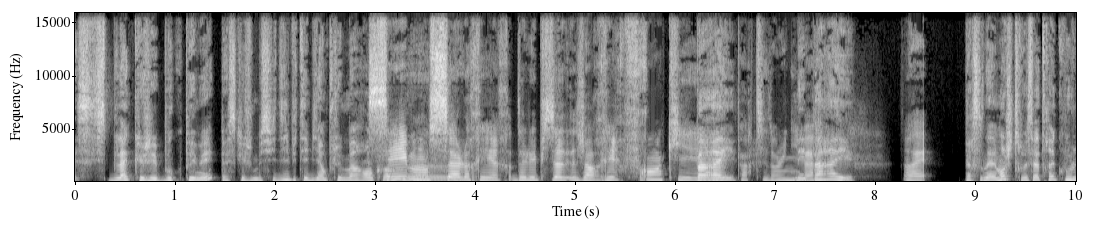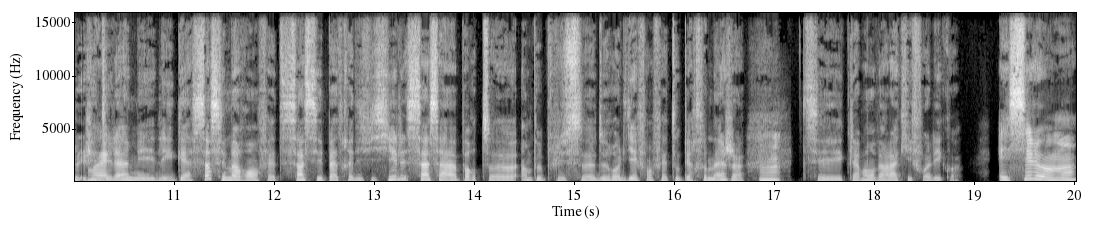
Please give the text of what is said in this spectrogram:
c'est une blague que j'ai beaucoup aimée parce que je me suis dit t'es bien plus marrant comme C'est mon euh, seul rire de l'épisode, genre rire franc qui est parti dans l'univers. Mais pareil. Ouais. Personnellement, je trouvais ça très cool. J'étais là, mais les gars, ça c'est marrant en fait. Ça c'est pas très difficile. Ça, ça apporte un peu plus de relief en fait au personnage. Mm. C'est clairement vers là qu'il faut aller quoi. Et c'est le moment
